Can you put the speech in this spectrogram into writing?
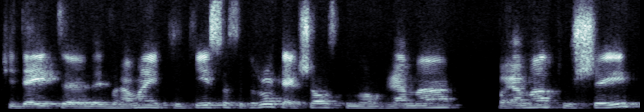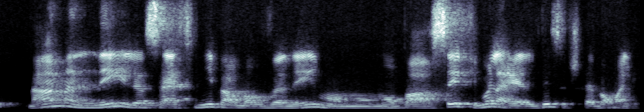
puis d'être euh, d'être vraiment impliqué. Ça, c'est toujours quelque chose qui m'a vraiment vraiment touché. Mais à un moment donné, là, ça a fini par me revenir, mon, mon, passé. Puis moi, la réalité, c'est que j'étais bon à l'école.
